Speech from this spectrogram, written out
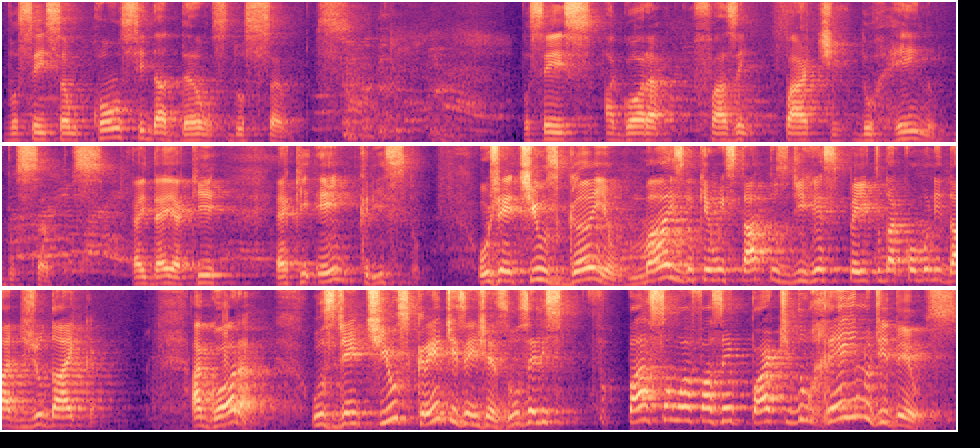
vocês são concidadãos dos santos. Vocês agora fazem parte do reino dos santos. A ideia aqui é que em Cristo os gentios ganham mais do que um status de respeito da comunidade judaica. Agora, os gentios crentes em Jesus, eles passam a fazer parte do reino de Deus.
